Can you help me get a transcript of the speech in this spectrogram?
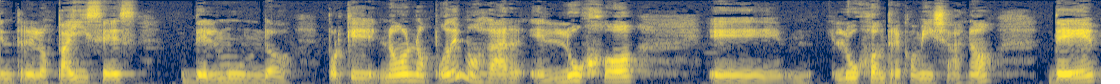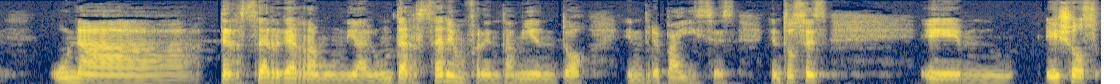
entre los países del mundo, porque no nos podemos dar el lujo, eh, lujo entre comillas, ¿no? De una tercera guerra mundial, un tercer enfrentamiento entre países. Entonces, ellos,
